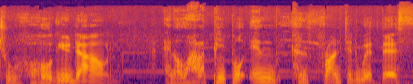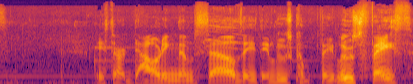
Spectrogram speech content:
to hold you down. And a lot of people in confronted with this, they start doubting themselves. They, they lose they lose faith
